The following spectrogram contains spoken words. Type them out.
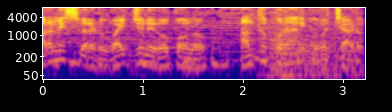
పరమేశ్వరుడు వైద్యుని రూపంలో అంతఃపురానికి వచ్చాడు.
